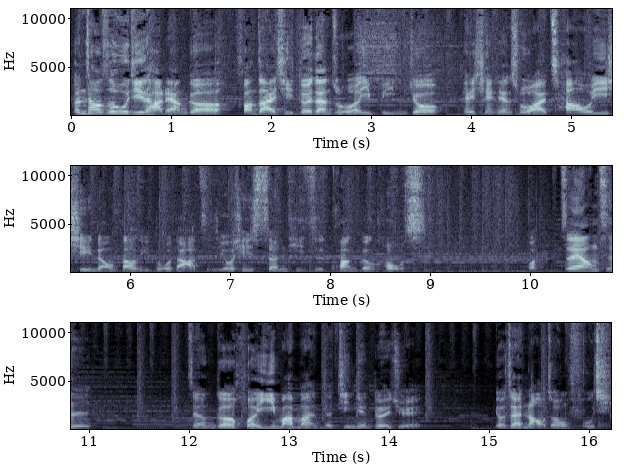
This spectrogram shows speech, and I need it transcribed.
跟超市物吉塔两个放在一起对战组合一比，你就可以显现出来超异星龙到底多大只，尤其身体之宽跟厚实。哇，这样子，整个回忆满满的经典对决又在脑中浮起。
